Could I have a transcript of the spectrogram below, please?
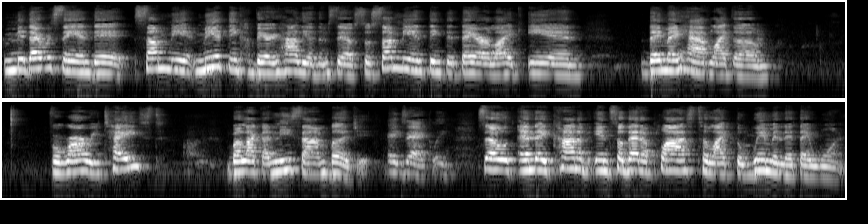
men- they were saying that some men, men think very highly of themselves. So some men think that they are like in, they may have like a Ferrari taste, but like a Nissan budget. Exactly. So and they kind of and so that applies to like the women that they want.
